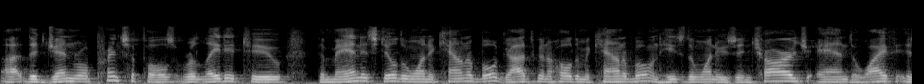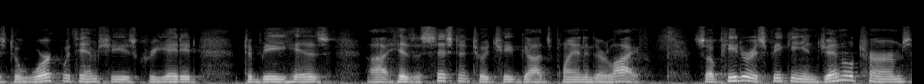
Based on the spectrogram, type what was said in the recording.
uh, the general principles related to the man is still the one accountable. God's going to hold him accountable, and he's the one who's in charge. And the wife is to work with him. She is created to be his uh, his assistant to achieve God's plan in their life. So Peter is speaking in general terms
